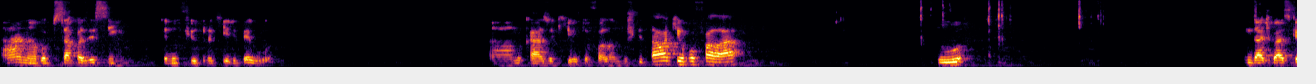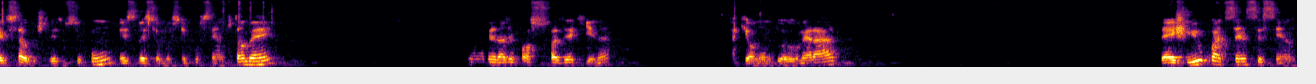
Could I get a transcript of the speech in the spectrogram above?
Ah, não, vou precisar fazer sim, porque no filtro aqui ele pegou. Ah, no caso aqui eu estou falando do hospital, aqui eu vou falar do Unidade Básica de Saúde 3151, esse vai ser o meu 100% também. Então, na verdade eu posso fazer aqui, né? Aqui é o nome do aglomerado. 10.460.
